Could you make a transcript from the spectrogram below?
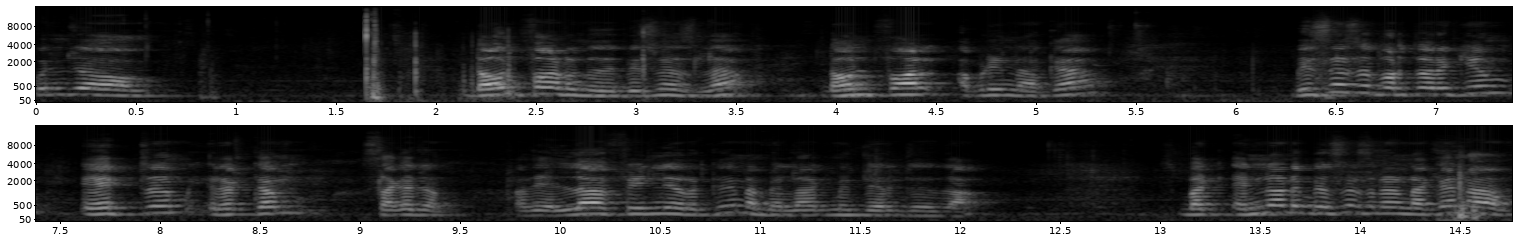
கொஞ்சம் டவுன்ஃபால் இருந்தது பிஸ்னஸில் டவுன்ஃபால் அப்படின்னாக்கா பிஸ்னஸை பொறுத்த வரைக்கும் ஏற்றம் இறக்கம் சகஜம். அது எல்லா ஃபீல்ட்லையும் இருக்குது நம்ம எல்லாருக்குமே தெரிஞ்சது தான் பட் என்னோட பிஸ்னஸ் என்னன்னாக்கா நான்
